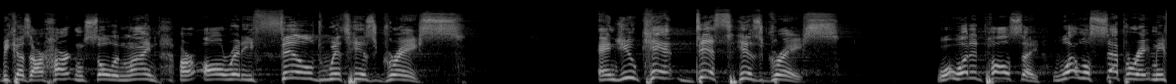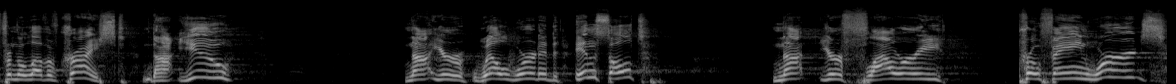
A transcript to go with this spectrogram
because our heart and soul and mind are already filled with His grace? And you can't diss His grace. What did Paul say? What will separate me from the love of Christ? Not you, not your well worded insult, not your flowery, profane words.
